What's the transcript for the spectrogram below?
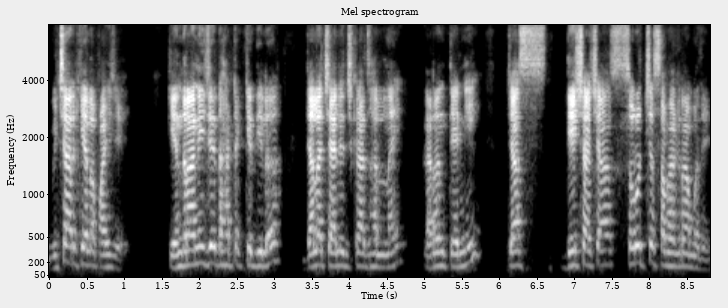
विचार केला पाहिजे. केंद्राने जे दहा टक्के दिलं त्याला चॅलेंज का झालं नाही? कारण त्यांनी ज्या देशाच्या सर्वोच्च सभागृहामध्ये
